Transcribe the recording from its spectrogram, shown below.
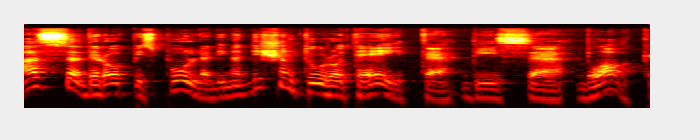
As the rope is pulled, in addition to rotate this uh, block,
